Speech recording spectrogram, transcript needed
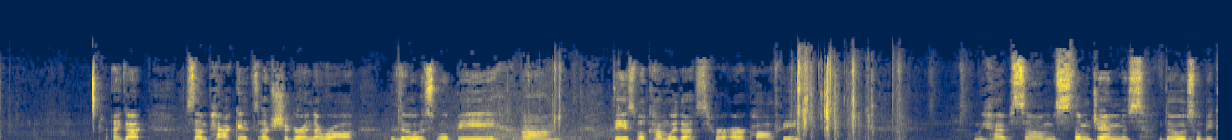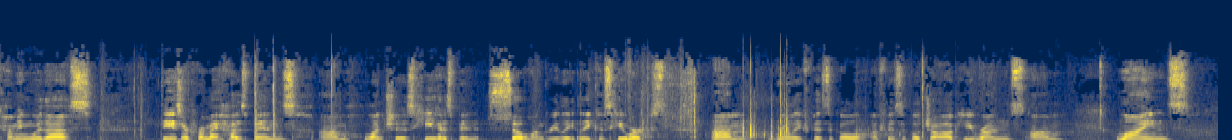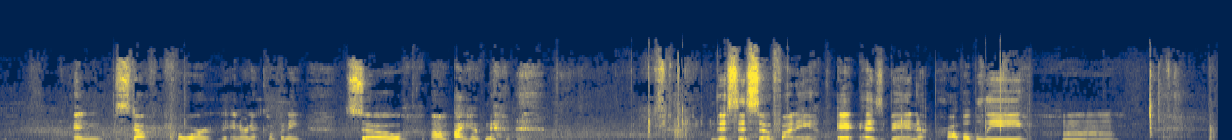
I got some packets of sugar in the raw. Those will be, um, these will come with us for our coffee. We have some Slim Jims. Those will be coming with us. These are for my husband's um, lunches. He has been so hungry lately because he works um, really physical, a physical job. He runs um, lines and stuff for the internet company. So um, I have this is so funny. It has been probably, hmm,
